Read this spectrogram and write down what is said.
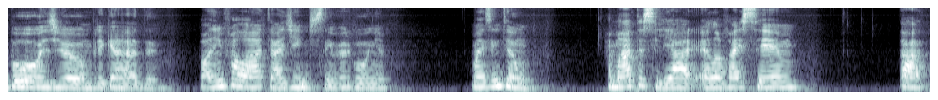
Boa, João, obrigada. Podem falar, tá, gente? Sem vergonha. Mas então, a mata ciliar, ela vai ser. Tá,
